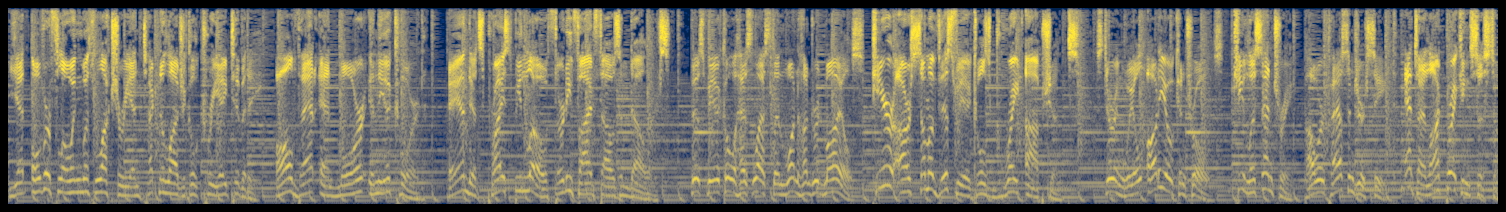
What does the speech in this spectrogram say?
yet overflowing with luxury and technological creativity. All that and more in the Accord. And it's priced below $35,000. This vehicle has less than 100 miles. Here are some of this vehicle's great options steering wheel audio controls, keyless entry, power passenger seat, anti lock braking system,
